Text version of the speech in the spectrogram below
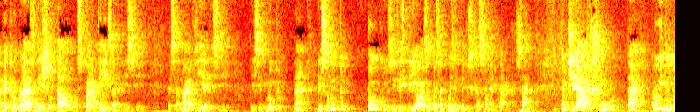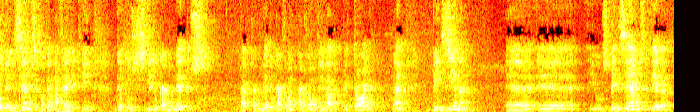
Petrobras, deixa eu dar os parabéns a esse essa maravilha desse, desse grupo, né? eles são muito pulcros e criteriosos com essa coisa de intoxicação metálica, sabe? Então tiraram o chumbo, tá? Cuidam do benzeno, vocês vão ver na frente que dentro dos hidrocarbonetos, tá? Carboneto, carvão, carvão vem lá do petróleo, né? Benzina é, é, e os benzenos da vida,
